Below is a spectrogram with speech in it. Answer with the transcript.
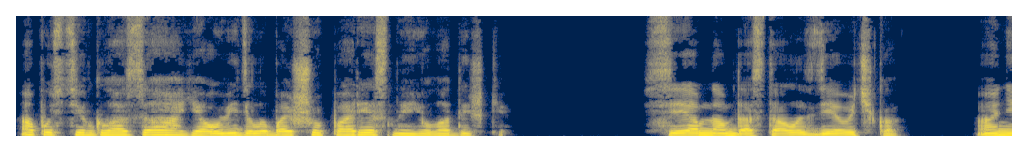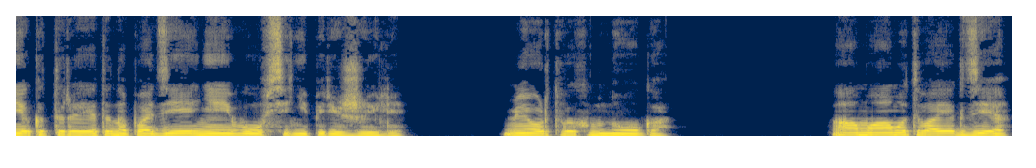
Опустив глаза, я увидела большой порез на ее лодыжке. «Всем нам досталась девочка, а некоторые это нападение и вовсе не пережили. Мертвых много. А мама твоя где?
